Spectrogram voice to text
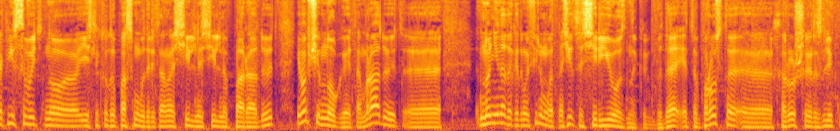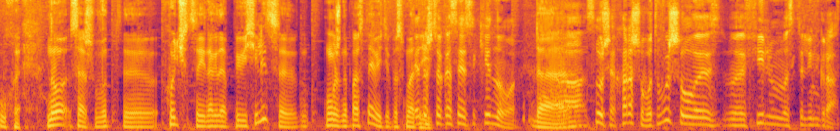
описывать, но если кто-то посмотрит, она сильно-сильно порадует, и вообще многое там радует, э, но не надо к этому фильму относиться серьезно, как бы, да, это просто хорошая развлекуха. Но, Саша, вот хочется иногда повеселиться, можно поставить и посмотреть. Это что касается кино. Да. А, слушай, хорошо, вот вышел фильм «Сталинград».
